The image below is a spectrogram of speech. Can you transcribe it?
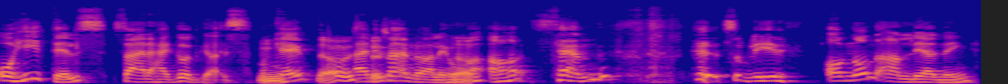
Och hittills så är det här good guys. Mm. Okej? Okay? Ja, är ni med nu allihopa? Ja. Aha. Sen så blir av någon anledning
